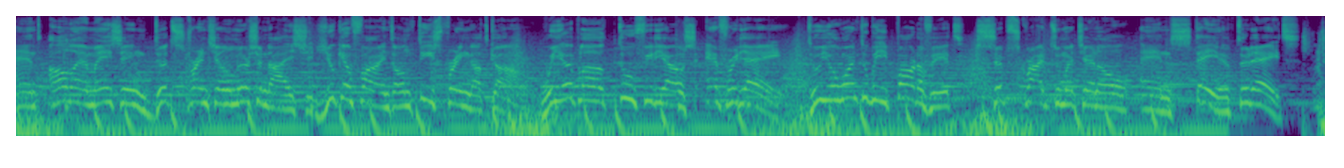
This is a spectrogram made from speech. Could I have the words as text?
and all the amazing Dutch Train Channel merchandise you can find on teespring.com. We upload two videos every day. Do you want to be part of it? Subscribe to my channel and stay up to date.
